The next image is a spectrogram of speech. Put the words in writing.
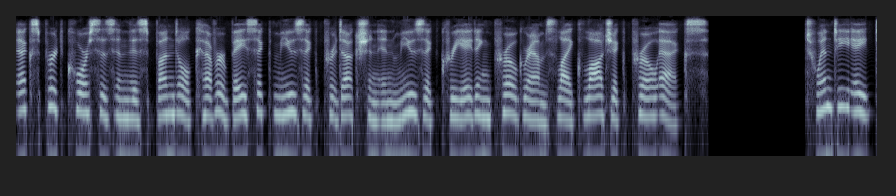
Expert courses in this bundle cover basic music production in music creating programs like Logic Pro X. 28.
